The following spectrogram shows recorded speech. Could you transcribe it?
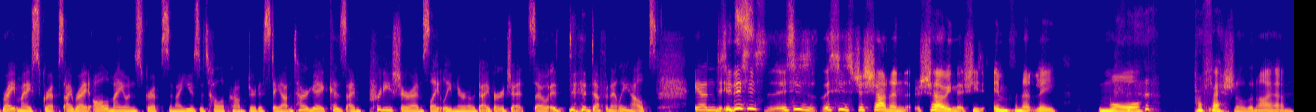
write my scripts. I write all of my own scripts and I use a teleprompter to stay on target because I'm pretty sure I'm slightly neurodivergent. So it, it definitely helps. And See, this is this is this is just Shannon showing that she's infinitely more professional than I am.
